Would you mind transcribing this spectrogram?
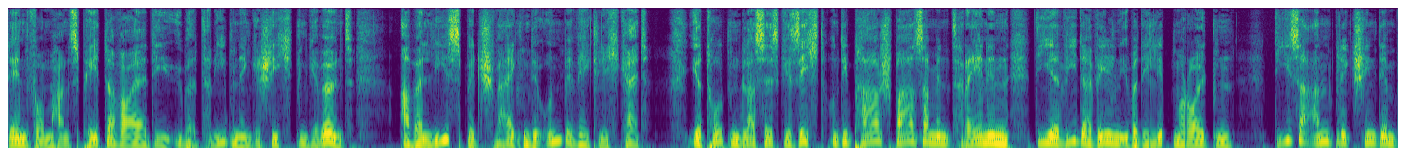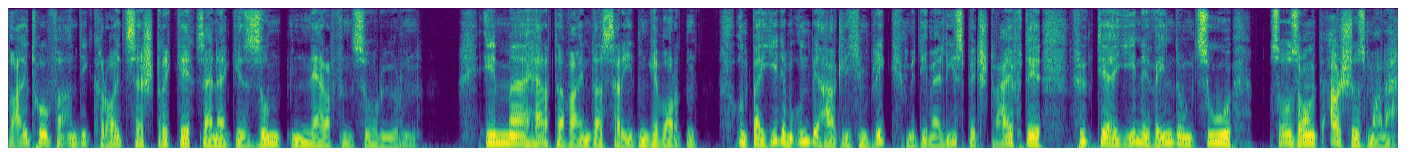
denn vom Hans Peter war er die übertriebenen Geschichten gewöhnt. Aber Lisbeths schweigende Unbeweglichkeit, ihr totenblasses Gesicht und die paar sparsamen Tränen, die ihr wider Willen über die Lippen rollten, dieser Anblick schien dem Waldhofer an die Kreuzerstricke seiner gesunden Nerven zu rühren. Immer härter war ihm das Reden geworden und bei jedem unbehaglichen Blick, mit dem er Lisbeth streifte, fügte er jene Wendung zu: So sagt Ausschussmanner.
